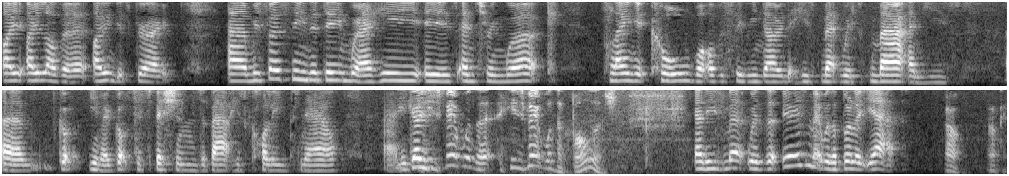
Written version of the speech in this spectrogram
I, I love it. I think it's great. And we first see Nadeem where he is entering work, playing it cool, but obviously we know that he's met with Matt and he's um, got you know got suspicions about his colleagues now. And he goes. He's goes met with a he's met with a bullet. and he's met with the, he hasn't met with a bullet yet. Oh, okay.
